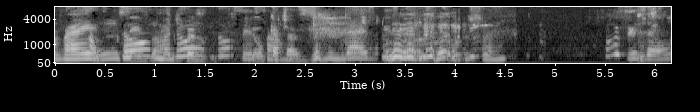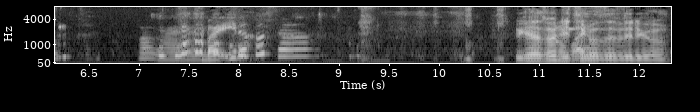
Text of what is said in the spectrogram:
Right. I Don't, some don't, don't say They'll some. catch us. Guys, please tell us the ocean. I won't say some. Alright. By Ida Hosa. You guys, what do you think of the video?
